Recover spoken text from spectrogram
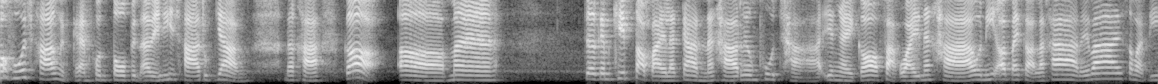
ก็พูดช้าเหมือนกัน คนโตเป็นอะไรที่ช้าทุกอย่างนะคะ ก็เอ่อมาเจอกันคลิปต่อไปละกันนะคะ เรื่องพูดช้ายังไงก็ฝากไว้นะคะ วันนี้ออยไปก่อนละค่ะ บ๊ายบาย สวัสดี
